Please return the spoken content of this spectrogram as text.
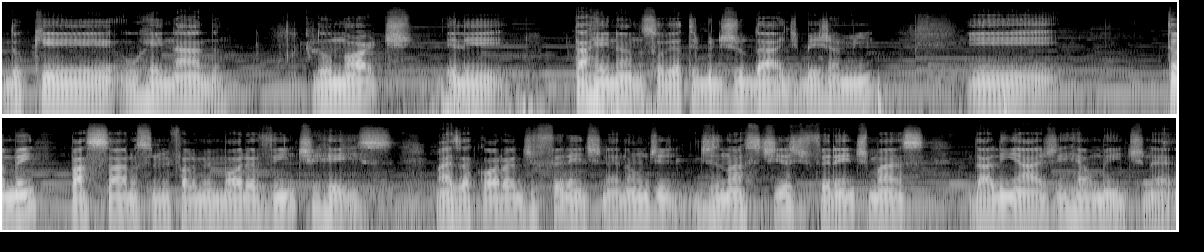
Do que o reinado do norte. Ele está reinando sobre a tribo de Judá, de Benjamim e também passaram, se não me fala a memória, 20 reis, mas agora diferente, né? Não de dinastias diferentes, mas da linhagem realmente, né?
